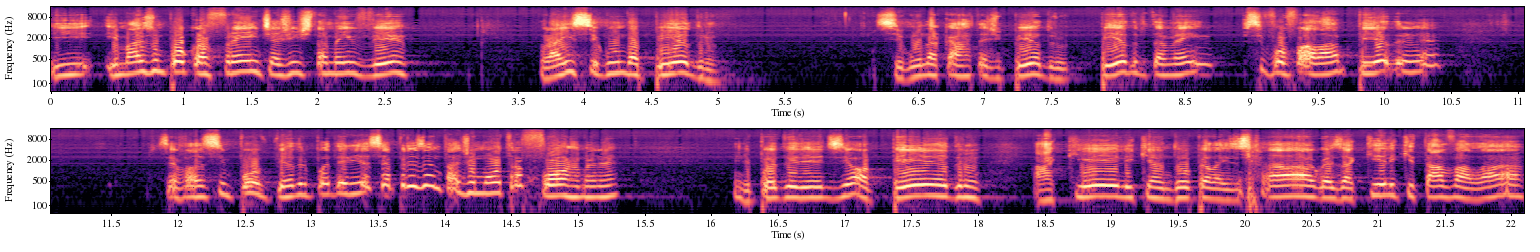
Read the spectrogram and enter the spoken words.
E, e mais um pouco à frente, a gente também vê, lá em 2 Pedro, segunda carta de Pedro, Pedro também, se for falar Pedro, né? Você fala assim, pô, Pedro poderia se apresentar de uma outra forma, né? Ele poderia dizer, ó, Pedro, aquele que andou pelas águas, aquele que estava lá,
